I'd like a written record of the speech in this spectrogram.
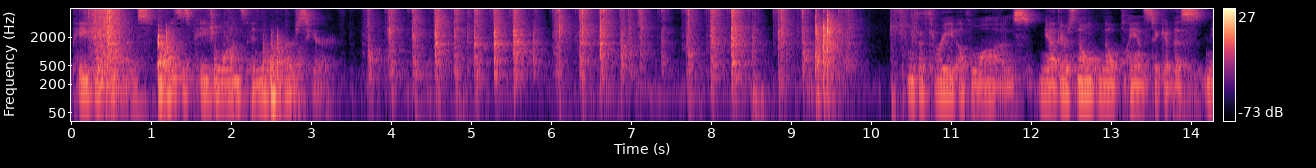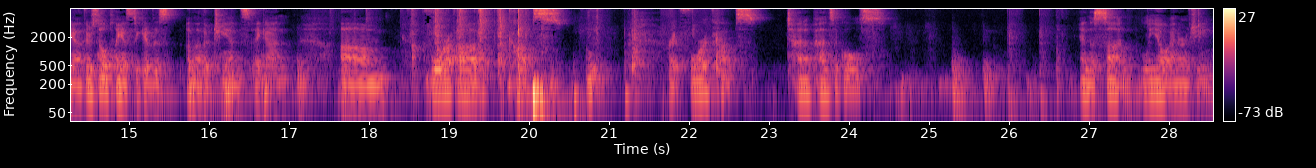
Page of Wands. Why is this Page of Wands in the reverse here? The three of wands yeah there's no no plans to give this yeah there's no plans to give this another chance again um four of cups Ooh. right four of cups ten of pentacles and the sun leo energy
